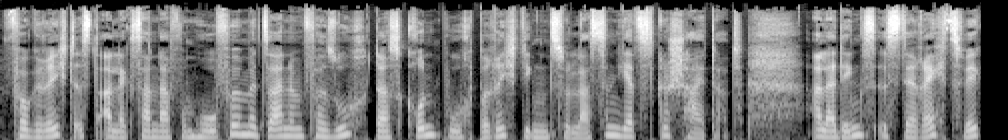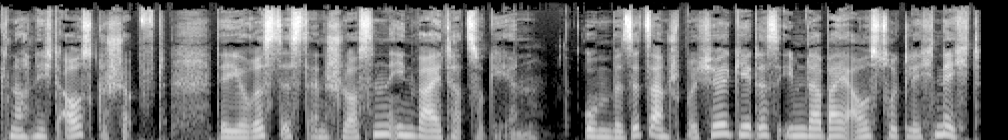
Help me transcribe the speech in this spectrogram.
Vor Gericht ist Alexander vom Hofe mit seinem Versuch, das Grundbuch berichtigen zu lassen, jetzt gescheitert. Allerdings ist der Rechtsweg noch nicht ausgeschöpft. Der Jurist ist entschlossen, ihn weiterzugehen. Um Besitzansprüche geht es ihm dabei ausdrücklich nicht,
